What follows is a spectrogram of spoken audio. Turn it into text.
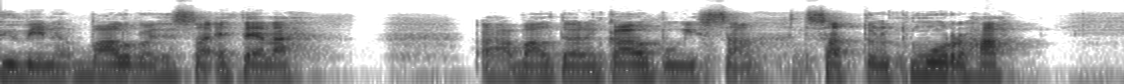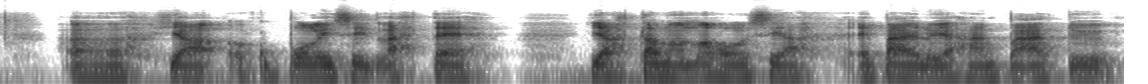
hyvin valkoisessa etelävaltioiden kaupungissa on sattunut murha, ja kun poliisi lähtee jahtamaan mahdollisia epäilyjä, hän päätyy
